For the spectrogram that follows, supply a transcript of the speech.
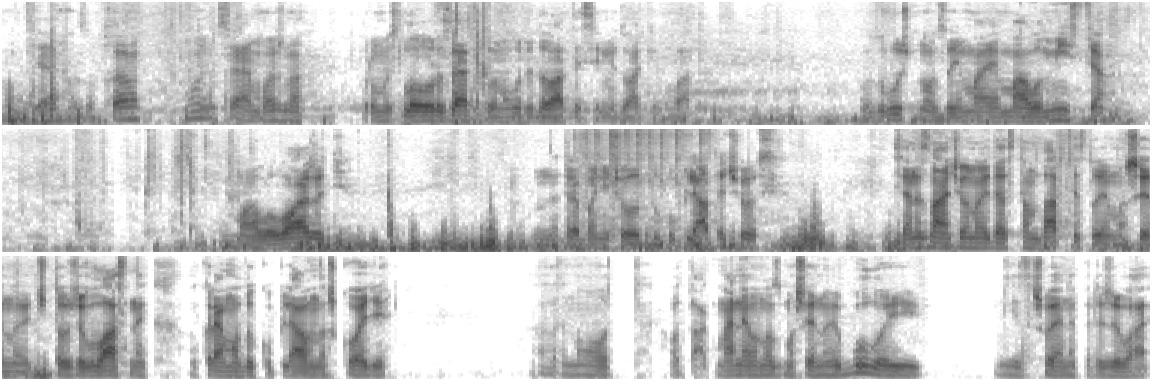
От я його запхав. Ну і все, можна промислову розетку, воно буде давати 7,2 кВт. Зручно, займає мало місця, мало важить. Не треба нічого докупляти чогось. Я не знаю, чи воно йде в стандарті з тою машиною, чи то вже власник окремо докупляв на шкоді. Але ну от, от так. В мене воно з машиною було і ні за що я не переживаю.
